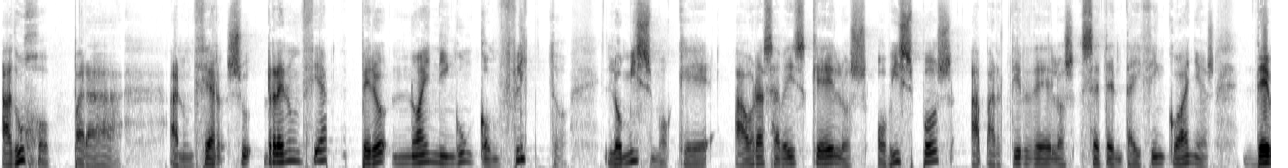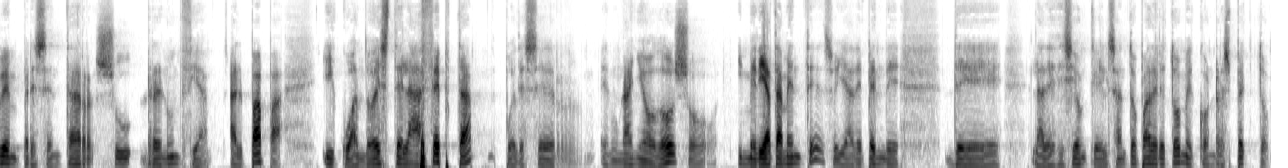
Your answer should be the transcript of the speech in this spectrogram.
adujo para anunciar su renuncia, pero no hay ningún conflicto. Lo mismo que Ahora sabéis que los obispos, a partir de los 75 años, deben presentar su renuncia al Papa y cuando éste la acepta, puede ser en un año o dos o inmediatamente, eso ya depende de la decisión que el Santo Padre tome con respecto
